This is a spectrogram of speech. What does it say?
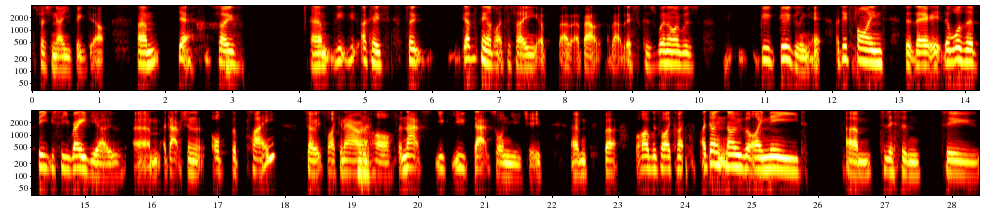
especially now you've bigged it up. Um, yeah, so um, the, the, okay, so the other thing I'd like to say ab- about about this because when I was googling it, I did find that there it, there was a BBC Radio um, adaptation of the play. So it's like an hour and a half, and that's you, you that's on YouTube. Um, but but I was like, I, I don't know that I need um, to listen to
